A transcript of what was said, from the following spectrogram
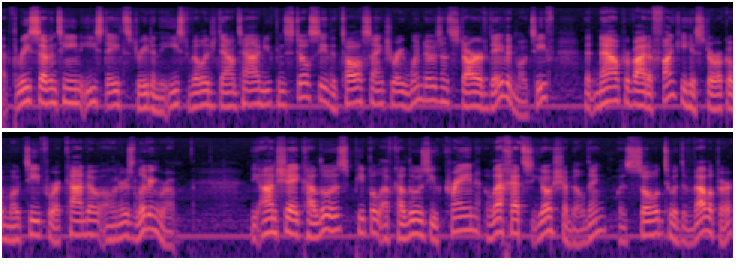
At 317 East 8th Street in the East Village downtown, you can still see the tall sanctuary windows and Star of David motif that now provide a funky historical motif for a condo owner's living room. The Anshe Kaluz, people of Kaluz, Ukraine, Lechetz Yosha building was sold to a developer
